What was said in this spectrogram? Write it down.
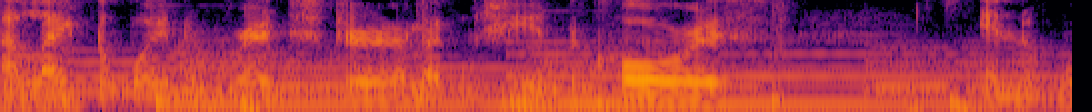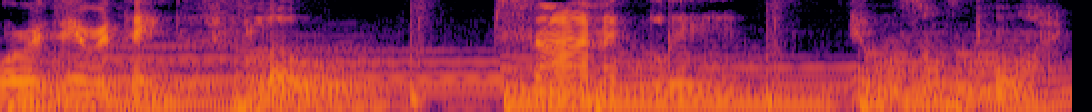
I like the way the register, I like when she hit the chorus and the words, everything just flowed sonically. It was on point.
